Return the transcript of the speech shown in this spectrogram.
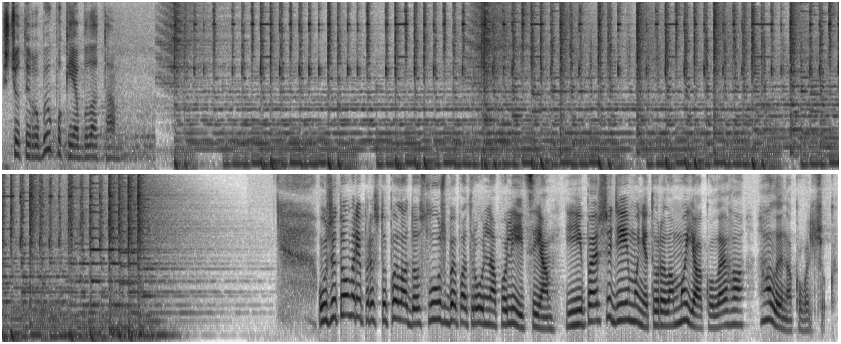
що ти робив, поки я була там. У Житомирі приступила до служби патрульна поліція. Її перші дії моніторила моя колега Галина Ковальчук.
